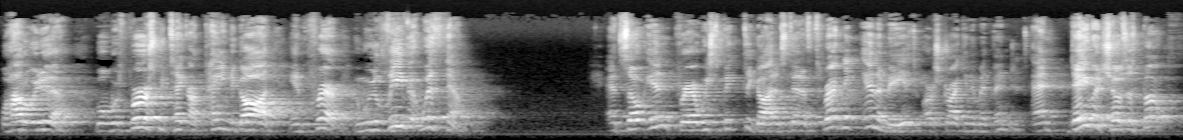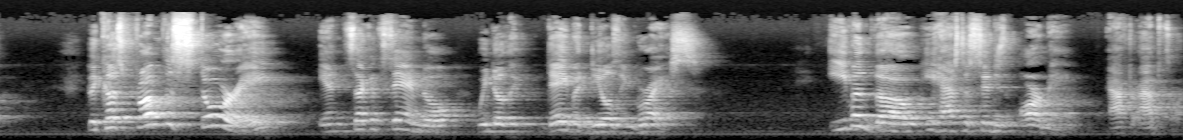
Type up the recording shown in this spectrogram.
Well, how do we do that? Well, we, first we take our pain to God in prayer, and we leave it with Him. And so in prayer, we speak to God instead of threatening enemies or striking them in vengeance. And David shows us both. Because from the story in 2 Samuel, we know that David deals in grace. Even though he has to send his army after Absalom.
